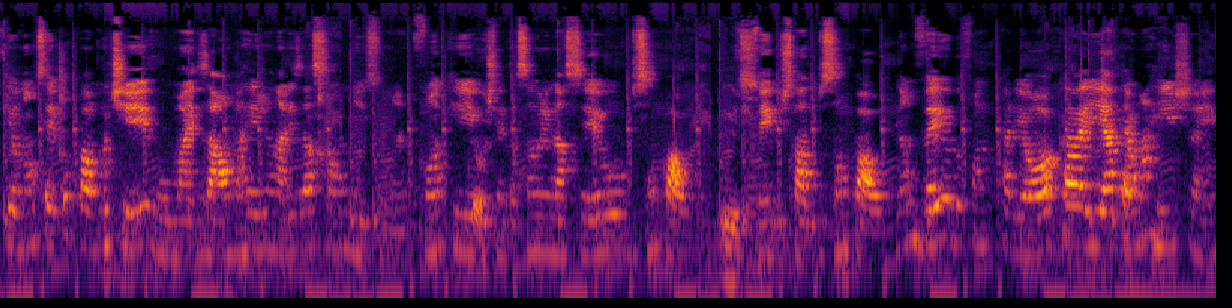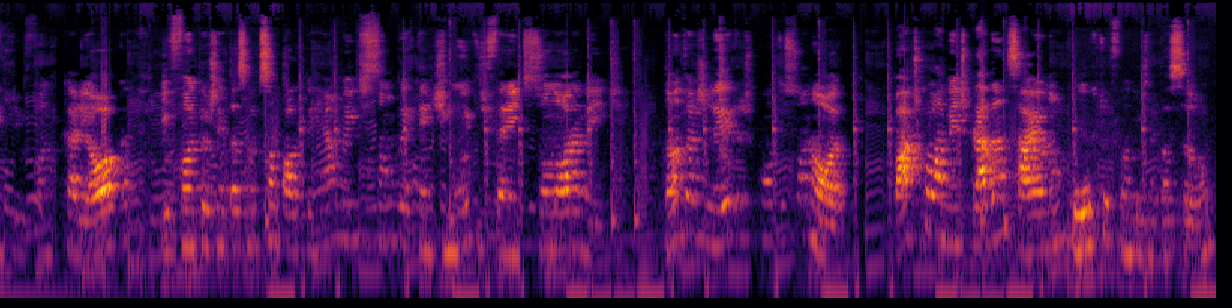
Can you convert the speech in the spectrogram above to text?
que eu não sei por qual motivo, mas há uma regionalização nisso, né? O funk ostentação ele nasceu de São Paulo. Isso. veio do estado de São Paulo. Não veio do funk carioca e até uma rixa entre o funk carioca e o funk ostentação de São Paulo, porque realmente são vertentes muito diferentes sonoramente. Tanto as letras quanto o sonoro. Particularmente para dançar, eu não curto o funk ostentação,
